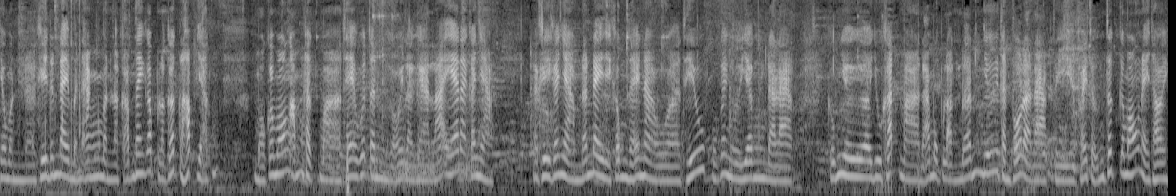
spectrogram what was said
cho mình khi đến đây mình ăn mình là cảm thấy rất là rất là hấp dẫn một cái món ẩm thực mà theo cái tên gọi là gà lá é đó cả nhà. À, khi cả nhà mình đến đây thì không thể nào à, thiếu của cái người dân Đà Lạt cũng như à, du khách mà đã một lần đến với thành phố Đà Lạt thì phải thưởng thức cái món này thôi.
